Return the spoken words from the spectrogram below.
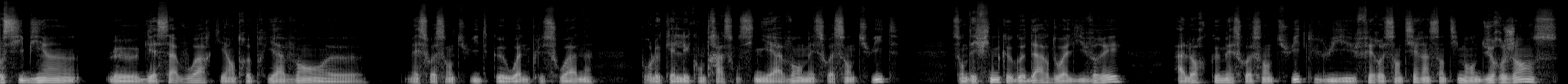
aussi bien le Gai Savoir qui est entrepris avant euh, mai 68 que One Plus One, pour lequel les contrats sont signés avant mai 68, sont des films que Godard doit livrer alors que mai 68 lui fait ressentir un sentiment d'urgence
